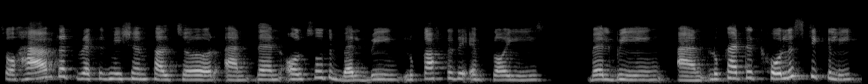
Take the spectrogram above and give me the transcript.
So have that recognition culture and then also the well-being look after the employees well-being and look at it holistically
